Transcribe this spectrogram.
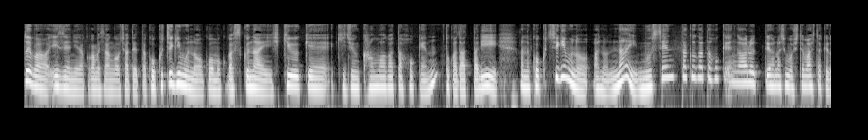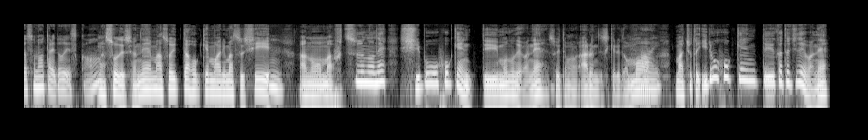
例えば以前に中亀さんがおっしゃってた告知義務の項目が少ない引き受け基準緩和型保険とかだったり、あの告知義務のあのない無選択型保険があるっていう話もしてましたけど、そのあたりどうですか、まあ、そうですよね。まあそういった保険もありますし、うんあの、まあ普通のね、死亡保険っていうものではね、そういったものがあるんですけれども、はいまあちょっと医療保険っていう形ではね、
